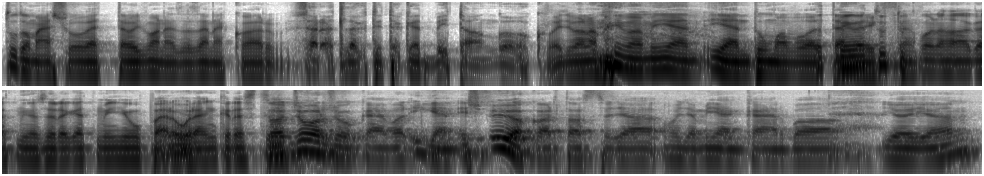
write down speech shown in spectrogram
tudomásul vette, hogy van ez a zenekar, szeretlek titeket, bitangok, vagy valami, valami ilyen, ilyen duma volt. Még ott emlékszem. tudtuk volna hallgatni az öreget még jó pár órán keresztül. Szóval Giorgio-kával, igen, és ő akarta azt, hogy a, hogy a milyen kárba jöjjön.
